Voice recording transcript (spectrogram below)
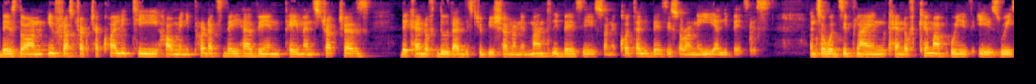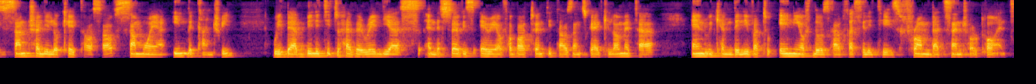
based on infrastructure quality, how many products they have in, payment structures. They kind of do that distribution on a monthly basis, on a quarterly basis, or on a yearly basis. And so, what Zipline kind of came up with is we centrally locate ourselves somewhere in the country with the ability to have a radius and a service area of about 20,000 square kilometer, and we can deliver to any of those health facilities from that central point.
